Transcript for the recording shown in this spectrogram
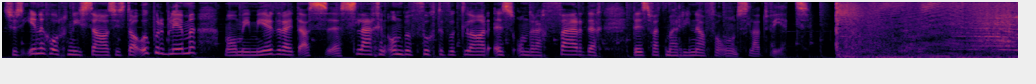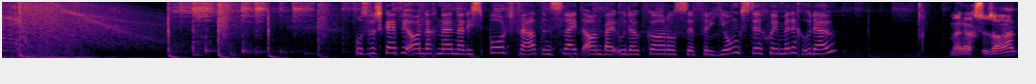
Soos enige organisasies daar ook probleme, maar om die meerderheid as uh, sleg en onbevoegd te verklaar is onregverdig. Dis wat Marina vir ons laat weet. Ons verskuif die aandag nou na die sportveld en sluit aan by Udo Karel se vir jongste. Goeiemiddag Udo. Middag Susan.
